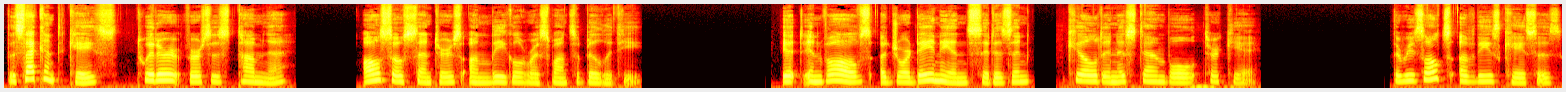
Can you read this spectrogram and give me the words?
The second case, Twitter versus Taamneh, also centers on legal responsibility. It involves a Jordanian citizen killed in Istanbul, Turkey. The results of these cases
